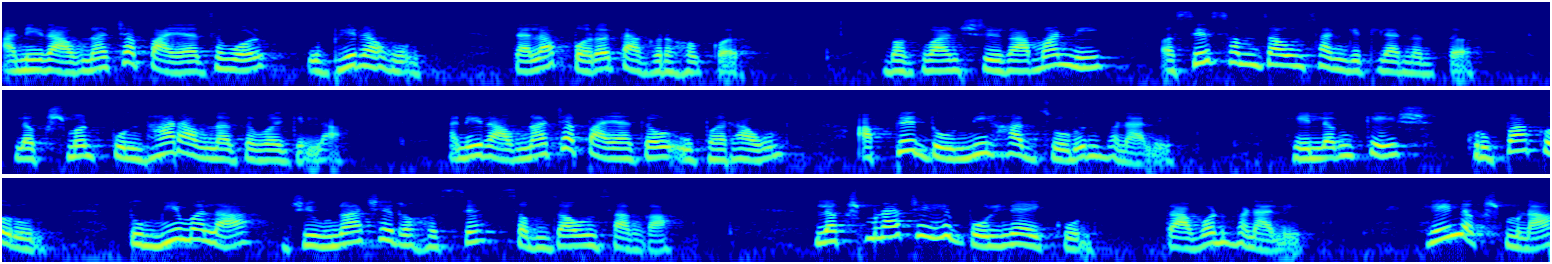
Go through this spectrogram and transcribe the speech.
आणि रावणाच्या पायाजवळ उभे राहून त्याला परत आग्रह कर. भगवान श्रीरामांनी असे समजावून सांगितल्यानंतर लक्ष्मण पुन्हा रावणाजवळ गेला आणि रावणाच्या पायाजवळ उभं राहून आपले दोन्ही हात जोडून म्हणाले हे लंकेश कृपा करून तुम्ही मला जीवनाचे रहस्य समजावून सांगा. लक्ष्मणाचे हे बोलणे ऐकून रावण म्हणाले हे लक्ष्मणा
